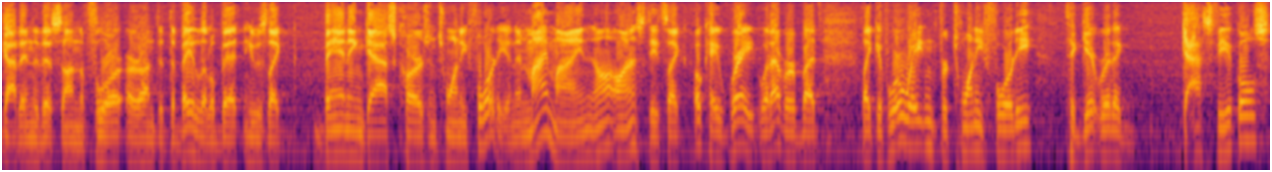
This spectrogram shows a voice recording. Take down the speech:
got into this on the floor or on the debate a little bit. He was like banning gas cars in 2040, and in my mind, in all honesty, it's like okay, great, whatever. But like if we're waiting for 2040 to get rid of gas vehicles,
